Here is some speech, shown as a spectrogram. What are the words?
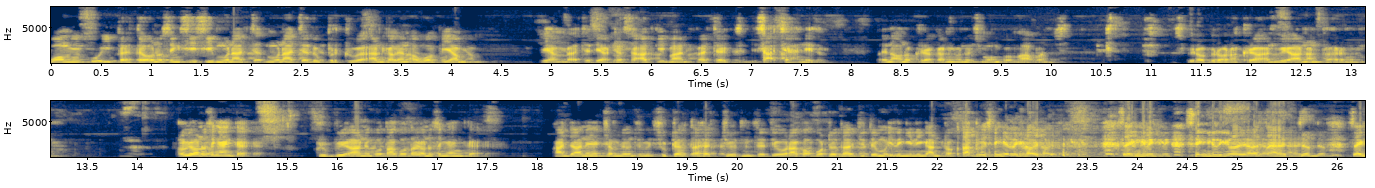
wong iku ibadah ono sing sisi munajat. Munajat itu berduaan kalian Allah piyam Ya mbak, jadi ada saat gimana ibadah saja nih tuh. Tapi nak gerakan ngono semongko mawon. Spiro-spiro orang gerakan wianan bareng. Tapi ono sing engkek. Grup WA kota-kota ono sing engkek. Kancane jam jam sudah tahajud. Jadi orang kok podo tahajud mau iling-ilingan tok. Tapi sing ngeling ya sing ngeling sing ya tahajud. Sing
